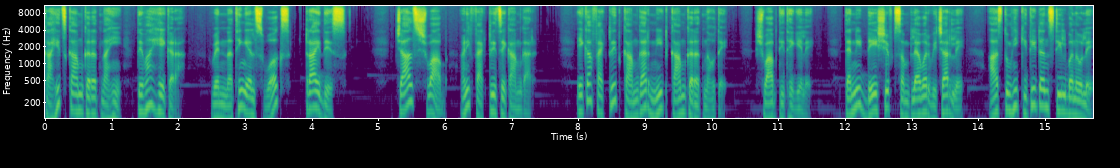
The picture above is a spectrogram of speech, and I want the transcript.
काहीच काम करत नाही तेव्हा हे करा. When nothing else works try this Charles Schwab आणि फॅक्टरीचे कामगार. एका फॅक्टरीत कामगार नीट काम करत नव्हते. श्वाब तिथे गेले. त्यांनी डे शिफ्ट संपल्यावर विचारले आज तुम्ही किती टन स्टील बनवले?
